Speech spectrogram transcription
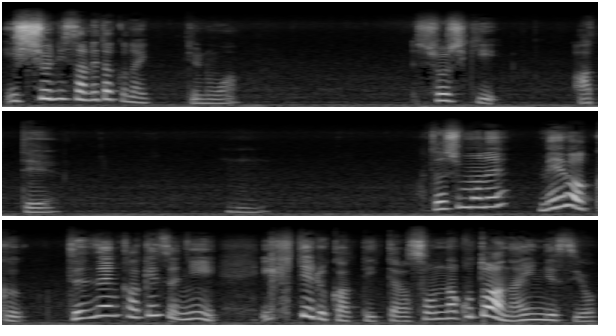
一緒にされたくないっていうのは正直あって、うん、私もね、迷惑全然かけずに生きてるかって言ったらそんなことはないんですよ。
